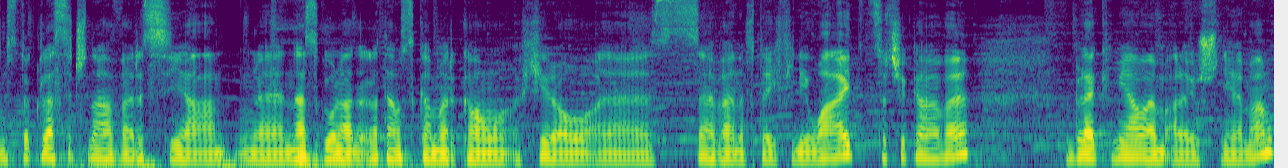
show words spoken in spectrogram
Jest to klasyczna wersja e, Nazgula, latam z kamerką Hero e, 7, w tej chwili White, co ciekawe. Black miałem, ale już nie mam.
